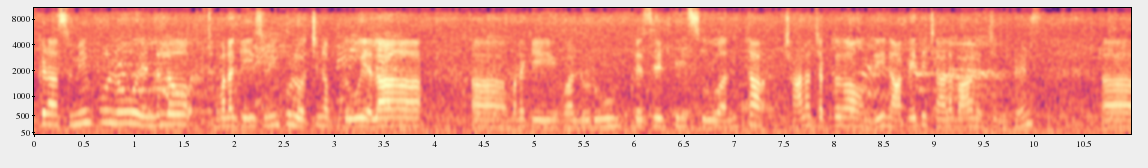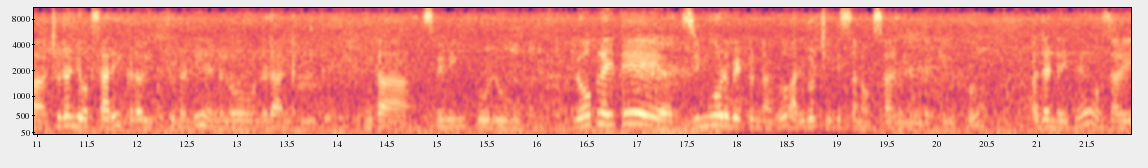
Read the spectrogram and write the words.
ఇక్కడ స్విమ్మింగ్ పూల్ ఎండలో మనకి స్విమ్మింగ్ పూల్ వచ్చినప్పుడు ఎలా మనకి వాళ్ళు రూమ్ ఫెసిలిటీస్ అంతా చాలా చక్కగా ఉంది. నాకైతే చాలా బాగా నచ్చింది ఫ్రెండ్స్. చూడండి ఒకసారి ఇక్కడ లుక్ చూడండి ఎండలో ఉండడానికి ఇంకా స్విమ్మింగ్ పూలు. లోపలైతే జిమ్ కూడా పెట్టున్నారు. అది కూడా చూపిస్తాను ఒకసారి మీ అందరికీ లుక్. పదండి అయితే ఒకసారి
